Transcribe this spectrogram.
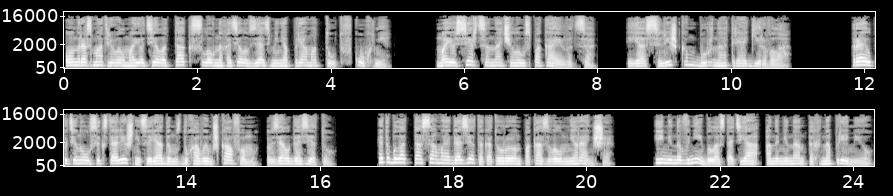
Он рассматривал мое тело так, словно хотел взять меня прямо тут, в кухне. Мое сердце начало успокаиваться. Я слишком бурно отреагировала. Райл потянулся к столешнице рядом с духовым шкафом, взял газету. Это была та самая газета, которую он показывал мне раньше. Именно в ней была статья о номинантах на премию.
